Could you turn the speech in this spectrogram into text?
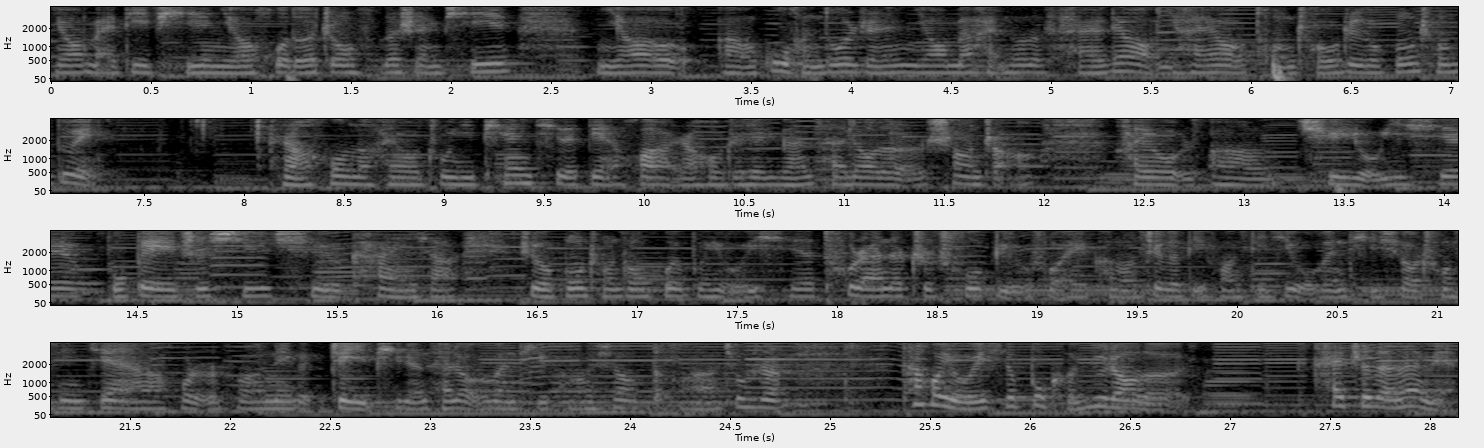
你要买地皮，你要获得政府的审批，你要呃雇很多人，你要买很多的材料，你还要统筹这个工程队。然后呢，还要注意天气的变化，然后这些原材料的上涨，还有嗯，去有一些不备之需，去看一下这个工程中会不会有一些突然的支出，比如说，哎，可能这个地方地基有问题，需要重新建啊，或者说那个这一批原材料有问题，可能需要等啊，就是它会有一些不可预料的开支在外面。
